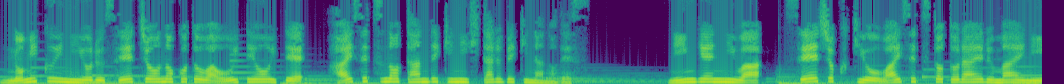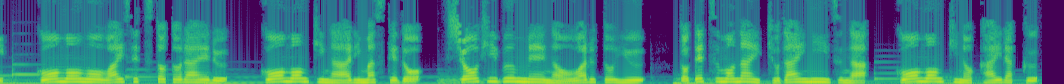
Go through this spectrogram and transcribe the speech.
飲み食いによる成長のことは置いておいて、排泄の端的に浸るべきなのです。人間には、生殖器をわいせつと捉える前に、肛門をわいせつと捉える、肛門器がありますけど、消費文明が終わるという、とてつもない巨大ニーズが、肛門期の快楽、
